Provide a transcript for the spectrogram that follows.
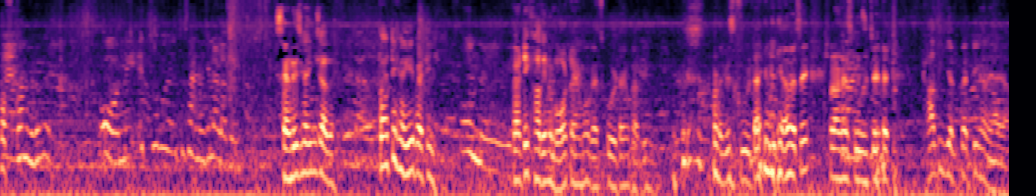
ਪਪਕੌਰਨ ਮਿਲੂਗੇ ਉਹ ਨਹੀਂ ਇੱਥੋਂ ਇੱਥੋਂ ਸੈਂਡਵਿਚ ਲੈ ਲਾ ਕੋਈ। ਸੈਂਡਵਿਚ ਖਾਈ ਚੱਲ। ਪੈਟੀ ਖਾਈਏ ਪੈਟੀ। ਉਹ ਨਹੀਂ। ਪੈਟੀ ਖਾਦੀ ਨੂੰ ਬਹੁਤ ਟਾਈਮ ਹੋ ਗਿਆ ਸਕੂਲ ਟਾਈਮ ਖਾਦੀ ਹੁਣ ਵੀ ਸਕੂਲ ਟਾਈਮ ਨਹੀਂ ਆ ਵੈਸੇ ਪੁਰਾਣੇ ਸਕੂਲ ਚ। ਖਾਦੀ ਚੱਲ ਪੈਟੀ ਖਾਣੇ ਆਇਆ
